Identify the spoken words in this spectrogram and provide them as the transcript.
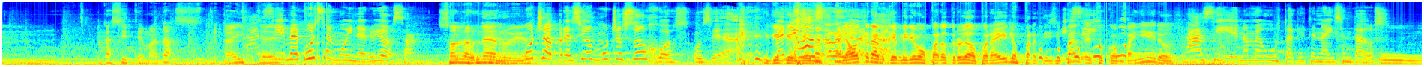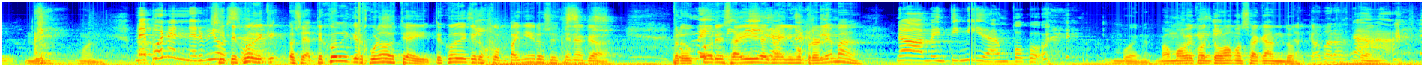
casi te matás, te caíste. Sí, me puse muy nerviosa. Son ¿Y los nervios. Mucha presión, muchos ojos. O sea, Y que- que- venimos que- a bailar la otra acá. que miremos para otro lado. Por ahí los participantes, sí. tus compañeros. Ah, sí, no me gusta que estén ahí sentados. Uh, no, bueno. Me ponen nerviosa. Si te jode que, o sea, te jode que el jurado esté ahí, te jode que los compañeros estén acá. Productores ahí. ¿no hay ningún problema? No, me intimida un poco. Bueno, vamos a ver cuántos vamos sacando. Las cámaras. Ah, Bueno,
